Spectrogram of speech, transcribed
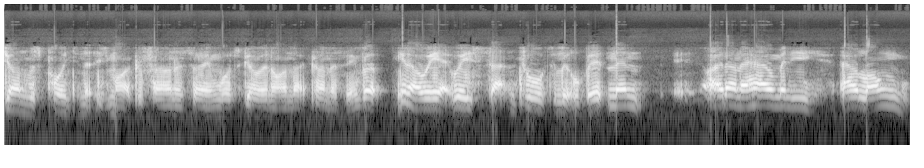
John was pointing at his microphone and saying what's going on, that kind of thing. But you know, we we sat and talked a little bit, and then I don't know how many, how long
